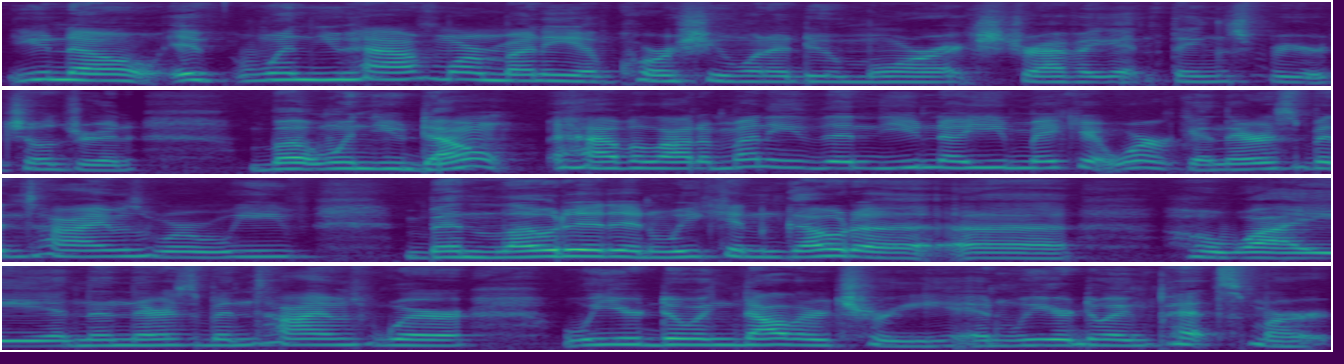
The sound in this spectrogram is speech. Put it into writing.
you know if when you have more money, of course you want to do more extravagant things for your children. But when you don't have a lot of money, then you know you make it work. And there's been times where we've been loaded and we can go to. Uh, Hawaii, and then there's been times where we are doing Dollar Tree and we are doing PetSmart.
